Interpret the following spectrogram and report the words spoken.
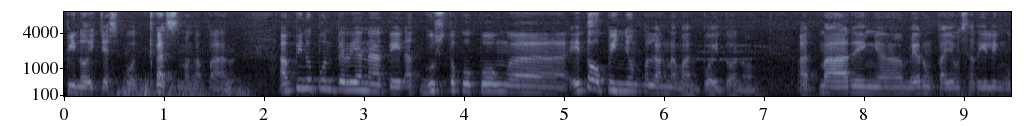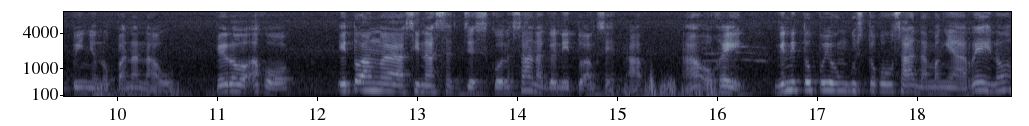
Pinoy Chess Podcast mga par? Ang pinupunterya natin at gusto ko pong ah, ito opinion ko lang naman po ito no. At maaring ah, meron kayong sariling opinion o pananaw. Pero ako, ito ang ah, sinasuggest ko na sana ganito ang setup. Ah, okay. Ganito po yung gusto ko sana mangyari, no?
